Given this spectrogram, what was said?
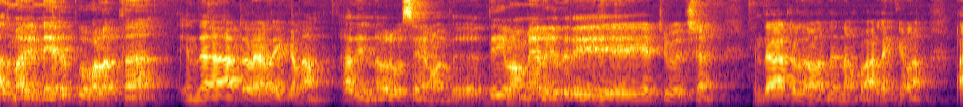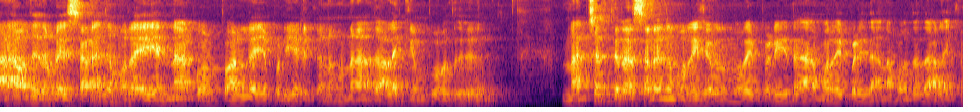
அது மாதிரி நெருப்பு வளர்த்தா இந்த ஆற்றலை அழைக்கலாம். அது இன்னொரு விஷயம் வந்து தீபம் மெழுகுதிரி ஏற்றி வச்ச இந்த ஆற்றலை வந்து நம்ம அழைக்கலாம். ஆனால் வந்து இதனுடைய சடங்கு முறை என்ன கோட்பாடில் எப்படி எடுக்கணும்னா அது அழைக்கும் போது நட்சத்திர சடங்கு முறைகள் முறைப்படி தான் முறைப்படி தான் நம்ம வந்து அதை அழைக்க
